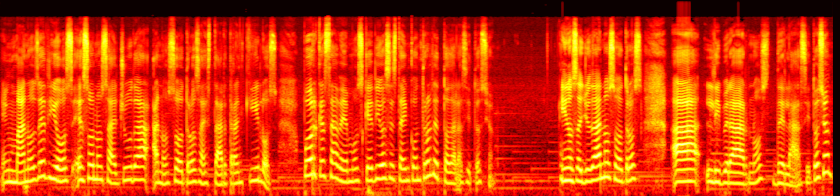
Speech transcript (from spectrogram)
en manos de Dios, eso nos ayuda a nosotros a estar tranquilos, porque sabemos que Dios está en control de toda la situación y nos ayuda a nosotros a librarnos de la situación,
